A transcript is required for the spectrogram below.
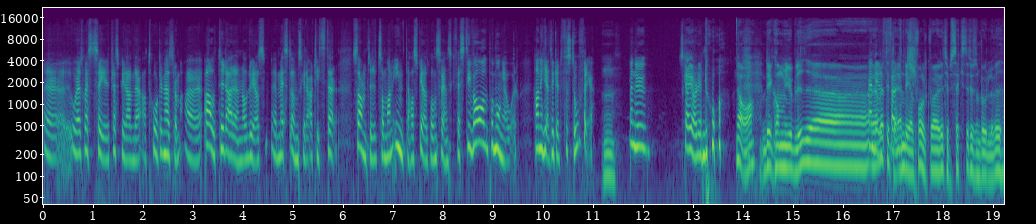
Eh, Way Out West säger i ett pressmeddelande att Håkan Hellström eh, alltid är en av deras eh, mest önskade artister. Samtidigt som han inte har spelat på en svensk festival på många år. Han är helt enkelt för stor för det. Mm. Men nu ska jag göra det ändå. Ja, det kommer ju bli eh, jag del inte, en del folk. Vad är det? Typ 60 000 på Ullevi. Det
